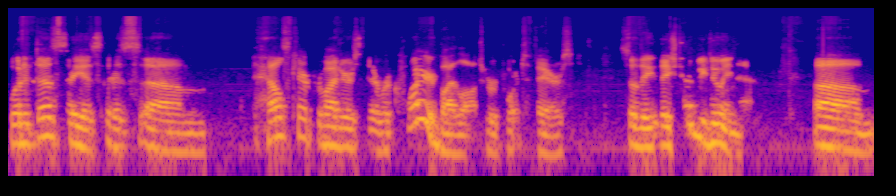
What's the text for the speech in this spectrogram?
what it does say is is um, healthcare providers they're required by law to report to VAERS, so they, they should be doing that. Um,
